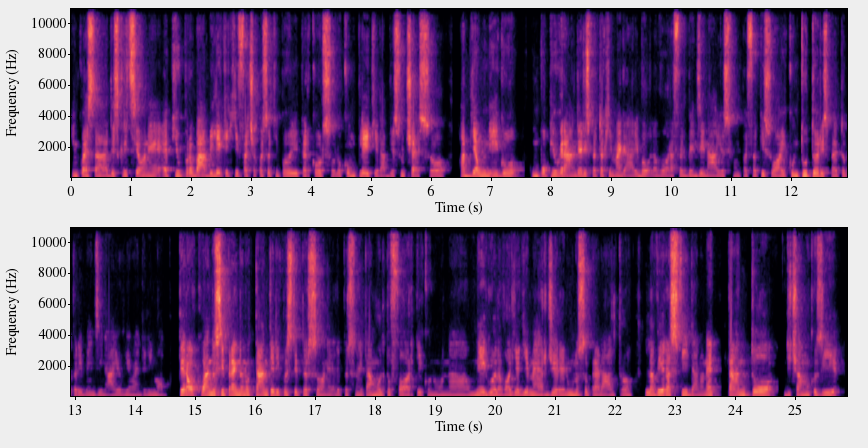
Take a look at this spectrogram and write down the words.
in questa descrizione, è più probabile che chi faccia questo tipo di percorso lo completi ed abbia successo abbia un ego un po' più grande rispetto a chi magari boh, lavora per il benzinaio, si fa un po' i fatti suoi, con tutto il rispetto per i benzinai ovviamente di nuovo. Però quando si prendono tante di queste persone, delle personalità molto forti, con una, un ego e la voglia di emergere l'uno sopra l'altro, la vera sfida non è tanto, diciamo così,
